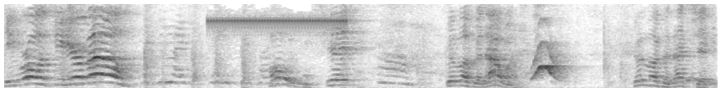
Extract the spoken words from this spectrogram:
Keep rolling till you hear a bell. Holy shit. Good luck with that one. Good luck with that shit.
